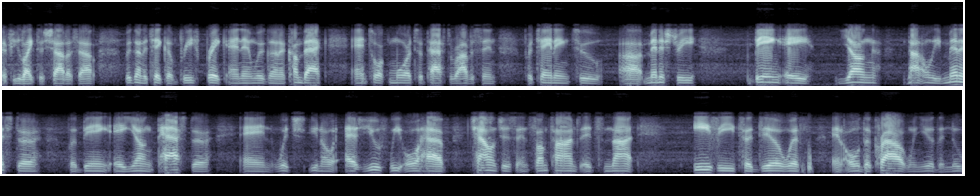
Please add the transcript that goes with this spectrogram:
if you'd like to shout us out. We're going to take a brief break and then we're going to come back and talk more to Pastor Robinson pertaining to uh, ministry, being a young, not only minister, but being a young pastor, and which, you know, as youth, we all have challenges, and sometimes it's not easy to deal with an older crowd when you're the new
